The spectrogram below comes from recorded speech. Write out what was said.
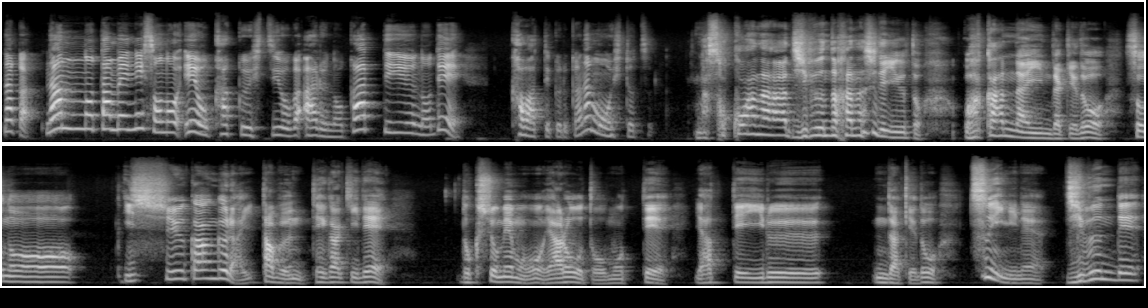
なんか、何のためにその絵を描く必要があるのかっていうので、変わってくるかな、もう一つ。まあ、そこはな、自分の話で言うとわかんないんだけど、その、一週間ぐらい多分手書きで読書メモをやろうと思ってやっているんだけど、ついにね、自分で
